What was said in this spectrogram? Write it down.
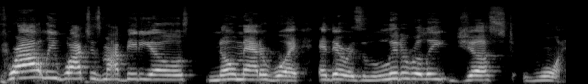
proudly watches my videos no matter what. And there is literally just one.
